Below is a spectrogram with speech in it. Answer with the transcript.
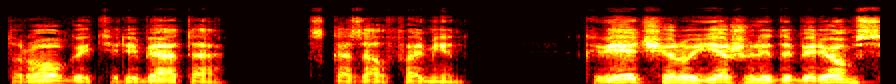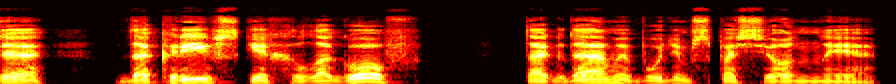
Трогайте, ребята, сказал Фомин. К вечеру, ежели доберемся до Кривских лагов, тогда мы будем спасенные.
